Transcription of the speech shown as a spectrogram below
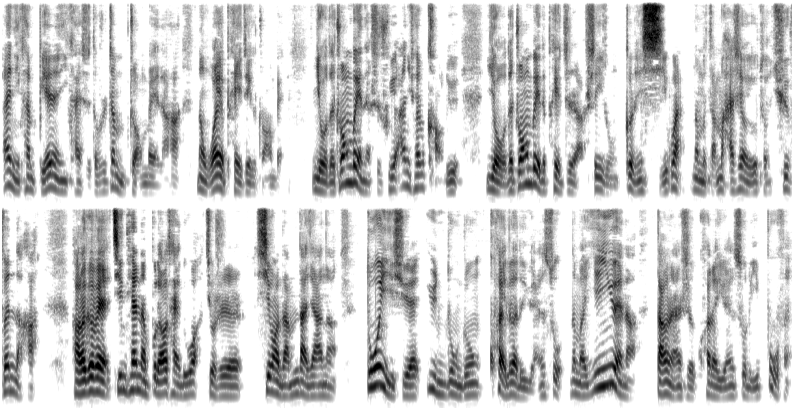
哎，你看别人一开始都是这么装备的哈，那我也配这个装备。有的装备呢是出于安全考虑，有的装备的配置啊是一种个人习惯，那么咱们还是要有所区分的哈。好了，各位，今天呢不聊太多，就是希望咱们大家呢多一些运动中快乐的元素。那么音乐呢当然是快乐元素的一部分，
